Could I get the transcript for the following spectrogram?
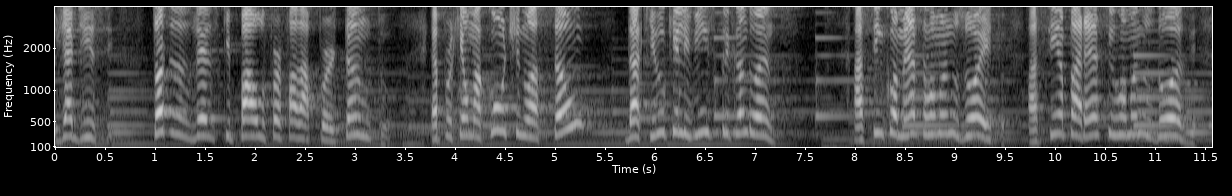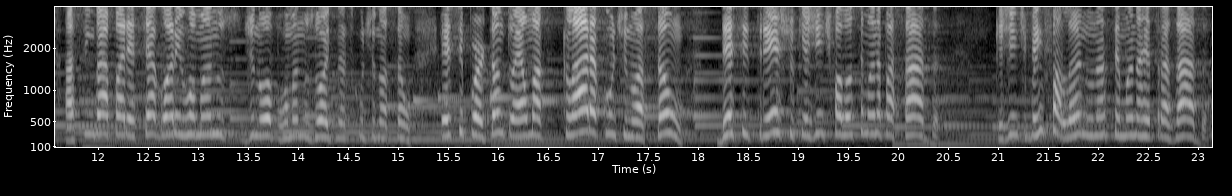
Já disse, todas as vezes que Paulo for falar portanto, é porque é uma continuação daquilo que ele vinha explicando antes. Assim começa Romanos 8, assim aparece em Romanos 12, assim vai aparecer agora em Romanos, de novo, Romanos 8, nessa continuação. Esse, portanto, é uma clara continuação desse trecho que a gente falou semana passada, que a gente vem falando na semana retrasada.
